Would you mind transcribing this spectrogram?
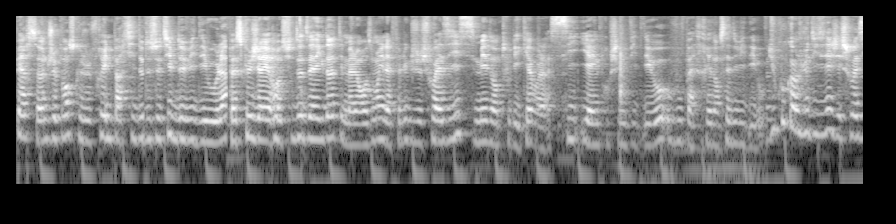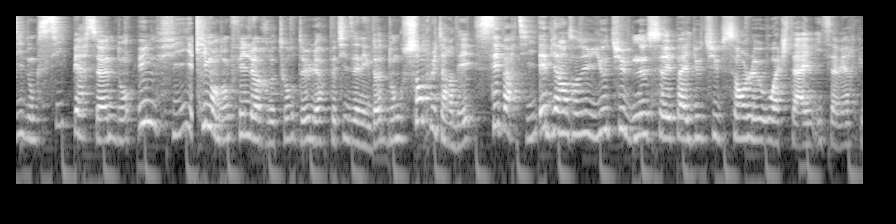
personnes. Je pense que je ferai une partie de, ce type de vidéo là parce que j'avais reçu d'autres anecdotes et malheureusement il a fallu que je choisisse. Mais dans tous les cas voilà, s'il y a une prochaine vidéo, vous passerez dans cette vidéo. Du coup comme je le disais j'ai choisi donc 6 personnes dont une fille qui m'ont donc fait leur retour de leurs petites anecdotes. Donc sans plus tarder, c'est parti. Et bien entendu, YouTube ne serait pas YouTube sans le watch time. Il s'avère que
